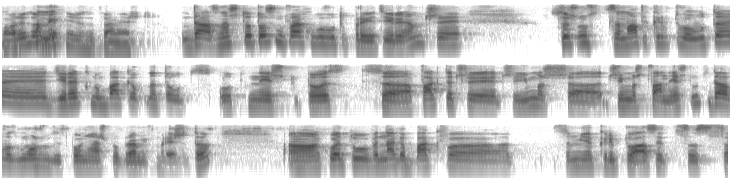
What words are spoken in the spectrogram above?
Може да ами, обясниш за това нещо? Да, значи то точно това е хубавото при Ethereum, че всъщност самата криптовалута е директно бакъпната от, от нещо. Тоест факта, че, че, имаш, че имаш това нещо, ти дава възможност да изпълняваш програми в мрежата. което веднага баква самия криптоасет с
